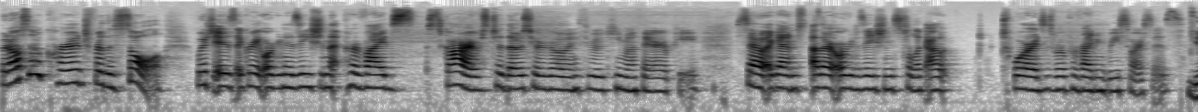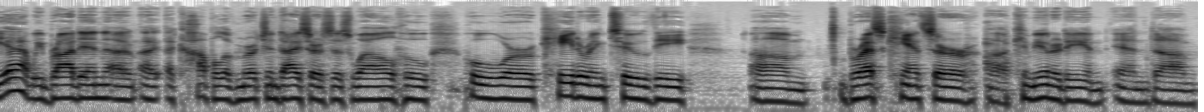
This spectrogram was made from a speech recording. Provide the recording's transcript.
but also courage for the soul which is a great organization that provides scarves to those who are going through chemotherapy so again other organizations to look out towards as we're providing resources. Yeah, we brought in a, a, a, couple of merchandisers as well who who were catering to the um, breast cancer uh, community and and um,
